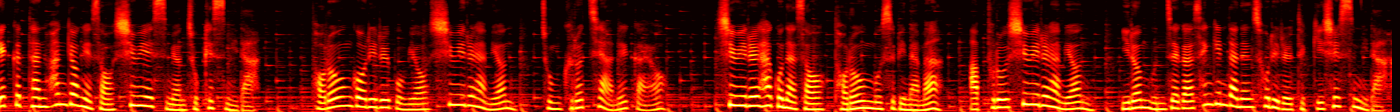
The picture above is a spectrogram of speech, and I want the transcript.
깨끗한 환경에서 시위했으면 좋겠습니다. 더러운 거리를 보며 시위를 하면 좀 그렇지 않을까요? 시위를 하고 나서 더러운 모습이 남아 앞으로 시위를 하면 이런 문제가 생긴다는 소리를 듣기 싫습니다.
